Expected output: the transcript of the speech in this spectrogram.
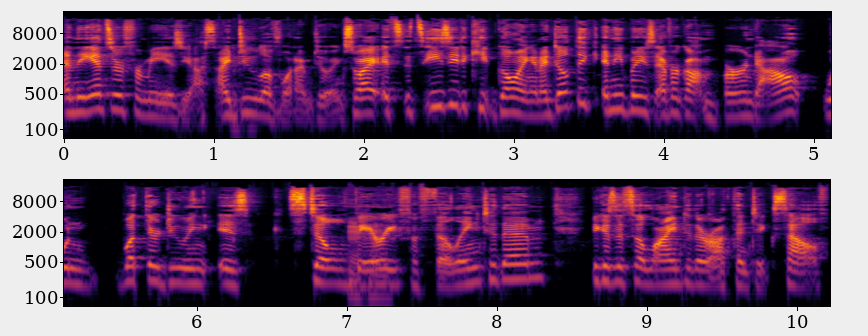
And the answer for me is yes i do mm-hmm. love what i'm doing. So I, it's, it's easy to keep going and i don't think anybody's ever gotten burned out when what they're doing is still mm-hmm. very fulfilling to them because it's aligned to their authentic self.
